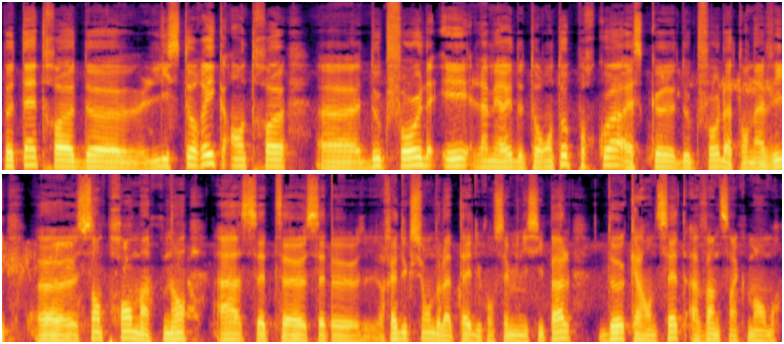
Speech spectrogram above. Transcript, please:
peut-être de l'historique entre Doug Ford et la mairie de Toronto. Pourquoi est-ce que Doug Ford, à ton avis, s'en prend maintenant à cette, cette réduction de la taille du conseil municipal de 47 à 25 membres?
